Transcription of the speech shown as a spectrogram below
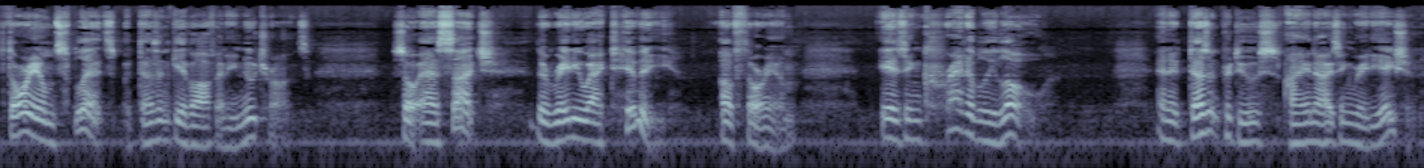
thorium splits but doesn't give off any neutrons. So, as such, the radioactivity of thorium is incredibly low and it doesn't produce ionizing radiation,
